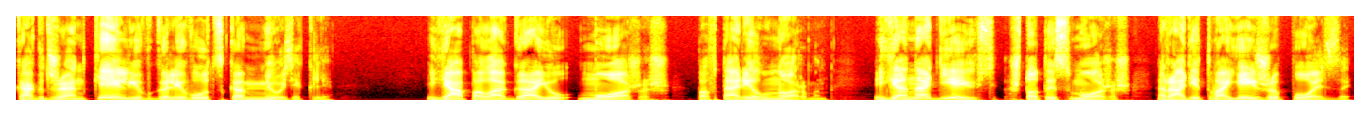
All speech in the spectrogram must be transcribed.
как Джен Келли в голливудском мюзикле. «Я полагаю, можешь», — повторил Норман. «Я надеюсь, что ты сможешь, ради твоей же пользы.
